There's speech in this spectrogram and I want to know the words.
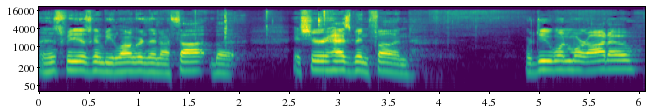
And this video is going to be longer than I thought, but it sure has been fun. We're due one more auto.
